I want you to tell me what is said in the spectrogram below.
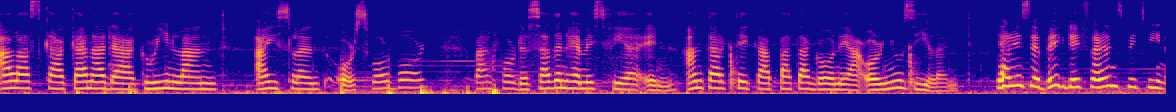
Alaska, Canada, Greenland, Iceland or Svalbard, but for the Southern Hemisphere in Antarctica, Patagonia or New Zealand. There is a big difference between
